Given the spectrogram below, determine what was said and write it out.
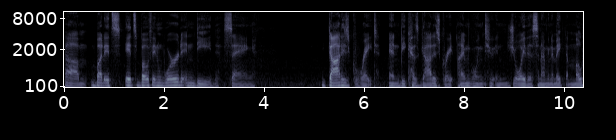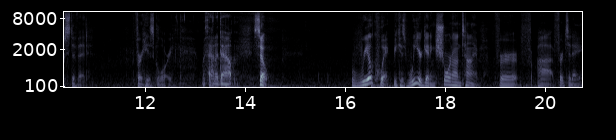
um, but it's it's both in word and deed saying God is great. And because God is great, I'm going to enjoy this and I'm going to make the most of it for his glory. Without a doubt. So, real quick, because we are getting short on time for, uh, for today,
